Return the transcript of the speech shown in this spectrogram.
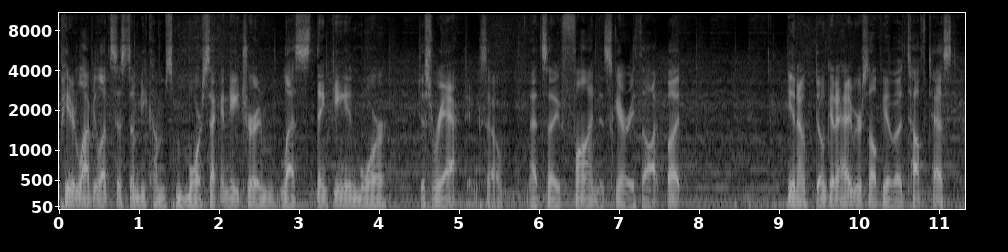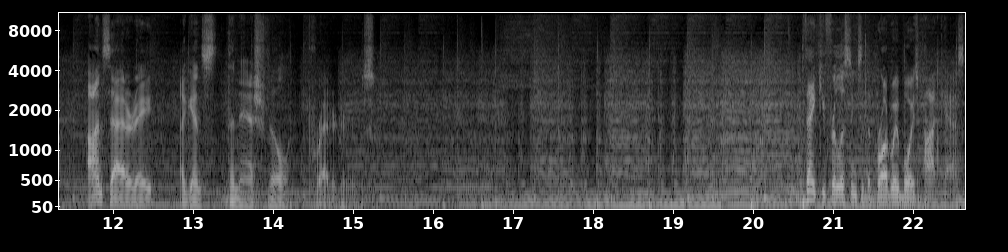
Peter Laviolette's system becomes more second nature and less thinking and more just reacting. So that's a fun and scary thought, but you know, don't get ahead of yourself. You have a tough test on Saturday against the Nashville Predators. Thank you for listening to the Broadway Boys podcast.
